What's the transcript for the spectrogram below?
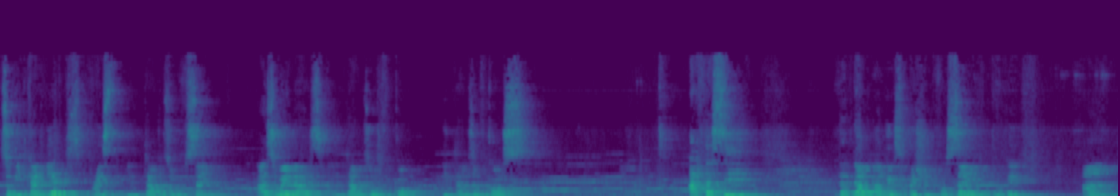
So it can be expressed in terms of sine as well as in terms of co in terms of cos. After seeing the double angle expression for sine 2a and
